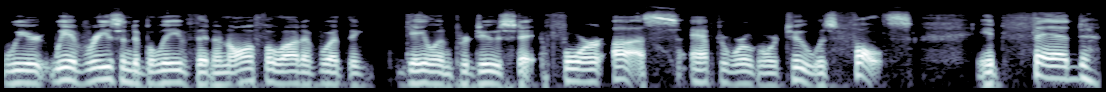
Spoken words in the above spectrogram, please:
we we have reason to believe that an awful lot of what the Gehlen produced for us after World War II was false. It fed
